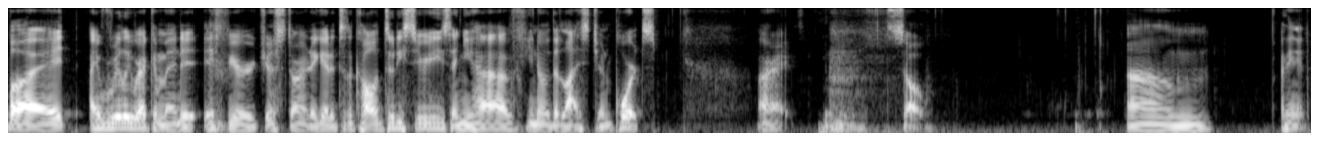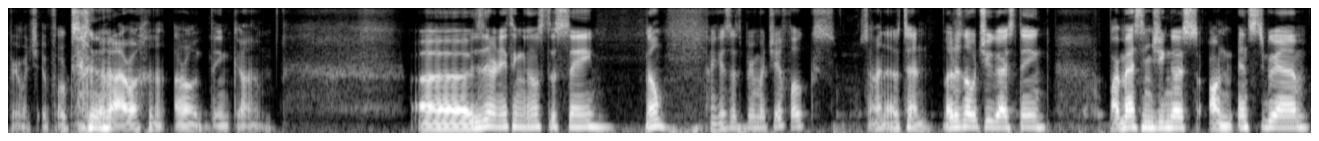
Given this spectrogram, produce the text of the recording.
But I really recommend it if you're just starting to get into the Call of Duty series and you have, you know, the last gen ports. Alright. so. Um I think that's pretty much it, folks. I don't. I don't think. Um. Uh, is there anything else to say? No. I guess that's pretty much it, folks. Seven out of ten. Let us know what you guys think by messaging us on Instagram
